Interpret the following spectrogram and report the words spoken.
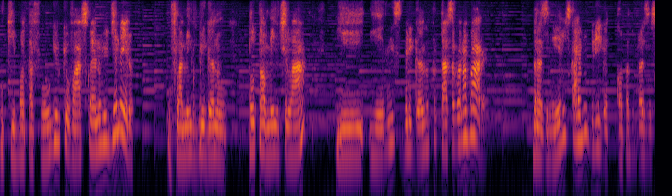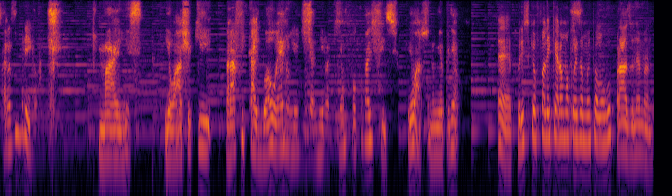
o que Botafogo e o que o Vasco é no Rio de Janeiro. O Flamengo brigando totalmente lá e, e eles brigando por Taça Guanabara. Brasileiros, os caras não brigam. Copa do Brasil, os caras não brigam. Mas eu acho que para ficar igual é no Rio de Janeiro aqui é um pouco mais difícil. Eu acho, na minha opinião. É, por isso que eu falei que era uma coisa muito a longo prazo, né, mano?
